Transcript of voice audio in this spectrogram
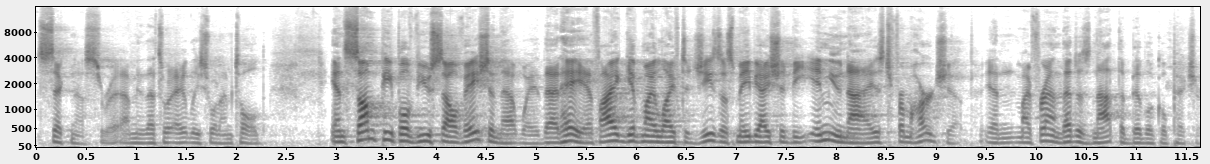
sickness, right? I mean, that's what, at least what I'm told. And some people view salvation that way that, hey, if I give my life to Jesus, maybe I should be immunized from hardship. And my friend, that is not the biblical picture.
